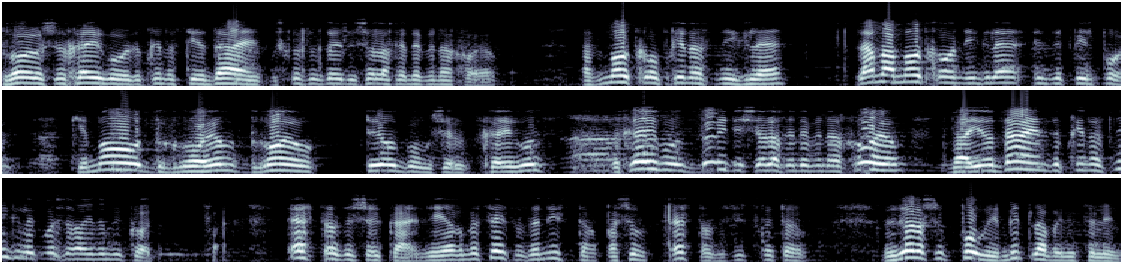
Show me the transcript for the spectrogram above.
לשון חיירו זה מבחינת ידיים, ושכוס לזה לשולח ידי מן החויר. אז מרדכי הוא מבחינת ניגלה. למה מרדכי הוא ניגלה? איזה פלפול. כי מורד דרויר, תרגום של חיירוס, וחיירוס זוידי שלח ידי מן החויר, והידיים זה מבחינת ניגלה כמו שראינו מקודם. אסתר זה שקיים, זה סייסו, זה ניסתר, פשוט. אסתר זה סיסחי טוב. וזה לא שפורים, ביטלה וניצלים.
